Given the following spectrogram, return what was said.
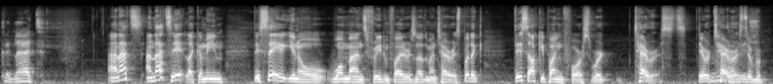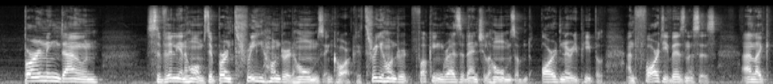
Good lad. And that's and that's it. Like I mean, they say you know one man's freedom fighter is another man terrorist, but like this occupying force were terrorists. They were terrorists. They were burning down civilian homes. They burned 300 homes in Cork. 300 fucking residential homes of ordinary people and 40 businesses and like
